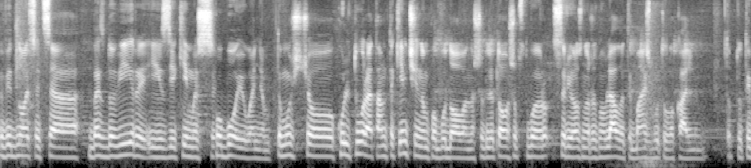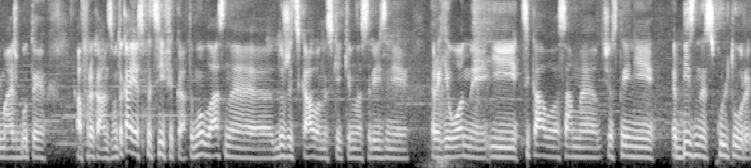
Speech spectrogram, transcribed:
відносяться без довіри і з якимось побоюванням, тому що культура там таким чином побудована, що для того, щоб з тобою серйозно розмовляли, ти маєш бути локальним. Тобто ти маєш бути африканцем. Така є специфіка. Тому, власне, дуже цікаво, наскільки в нас різні регіони, і цікаво саме частині бізнес-культури,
